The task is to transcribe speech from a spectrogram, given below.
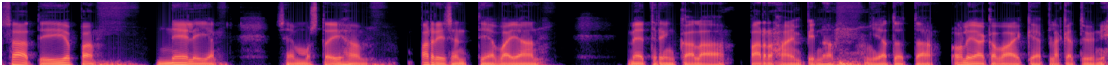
saatiin jopa neljä semmoista ihan pari senttiä vajaan metrin kalaa parhaimpina. Ja tota, oli aika vaikea pläkätyyni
